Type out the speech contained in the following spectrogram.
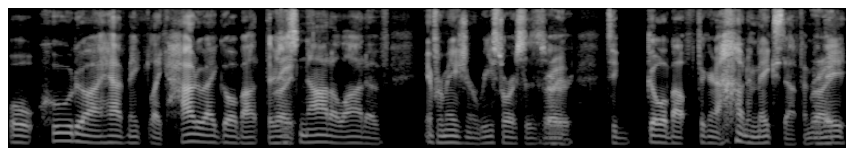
well, who do I have make like how do I go about? There's Mm-hmm. Right. just not a lot of information or resources Right. or to go about figuring out how to make stuff. I mean, they,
